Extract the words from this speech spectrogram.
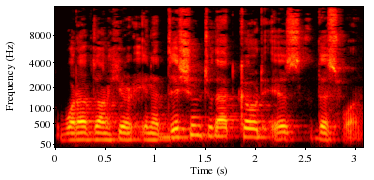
what I've done here in addition to that code is this one.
